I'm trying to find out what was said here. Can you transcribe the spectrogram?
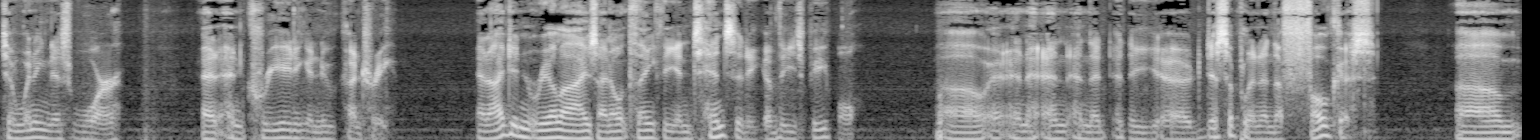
to winning this war and, and creating a new country. And I didn't realize, I don't think, the intensity of these people uh, and and and the the uh, discipline and the focus. Um,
